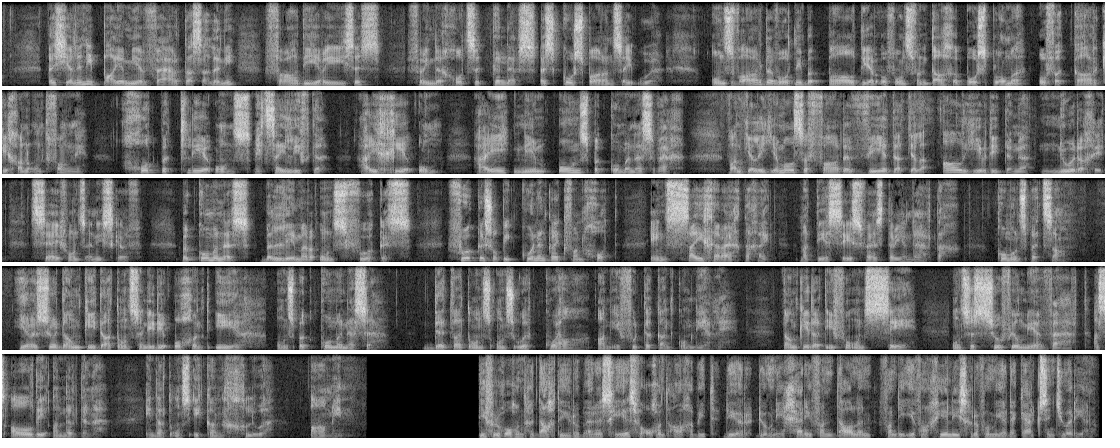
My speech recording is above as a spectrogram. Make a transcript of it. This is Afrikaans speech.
Is julle nie baie meer werd as hulle nie? Vra die Here Jesus. Vriende, God se kinders is kosbaar in sy oë. Ons waarde word nie bepaal deur of ons vandag 'n bos blomme of 'n kaartjie gaan ontvang nie. God beklee ons met sy liefde. Hy gee om. Hy neem ons bekommernis weg, want julle hemelse Vader weet dat julle al hierdie dinge nodig het, sê hy vir ons in die skrif. Bekommernis belemmer ons fokus. Fokus op die koninkryk van God en sy geregtigheid. Matteus 6 vers 33. Kom ons bid saam. Here, so dankie dat ons in hierdie oggenduur ons bekommernisse dit wat ons ons ook kwel aan u voete kan kom neerlê. Dankie dat u vir ons sê ons is soveel meer werd as al die ander dinge en dat ons u kan glo. Amen. Die vroegoggendgedagte hier op RSG is vanoggend aangebied deur Dominee Gerry van Dalen van die Evangelies Gereformeerde Kerk Centurion.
